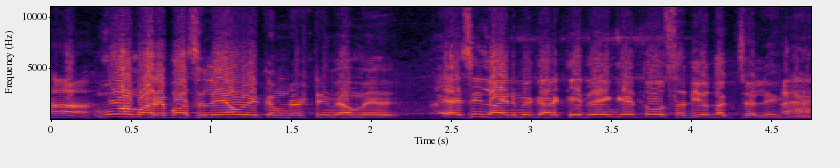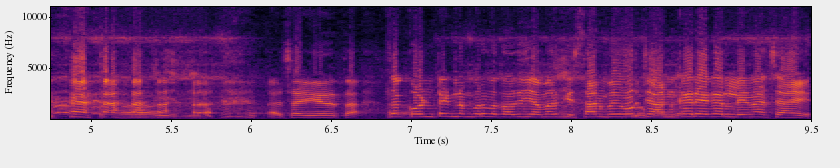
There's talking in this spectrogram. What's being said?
हाँ। वो हमारे पास ले आओ एक इंडस्ट्री में हम ऐसी लाइन में करके देंगे तो सदियों तक चलेगी। अच्छा ये रहता। है कॉन्टेक्ट नंबर बता दीजिए हमारे किसान भाई और जानकारी अगर लेना चाहे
